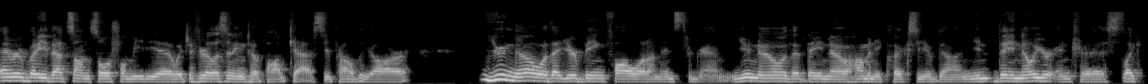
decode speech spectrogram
everybody that's on social media, which if you're listening to a podcast, you probably are. You know that you're being followed on Instagram. You know that they know how many clicks you've done. You, they know your interests. Like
